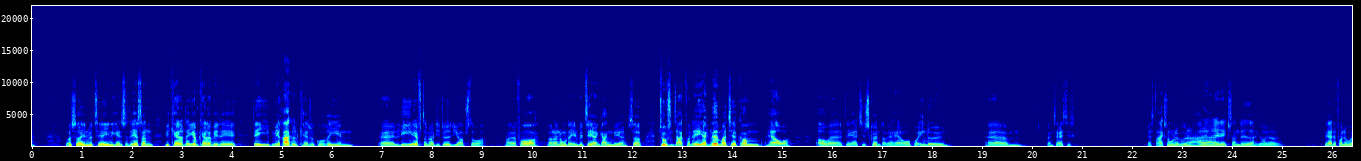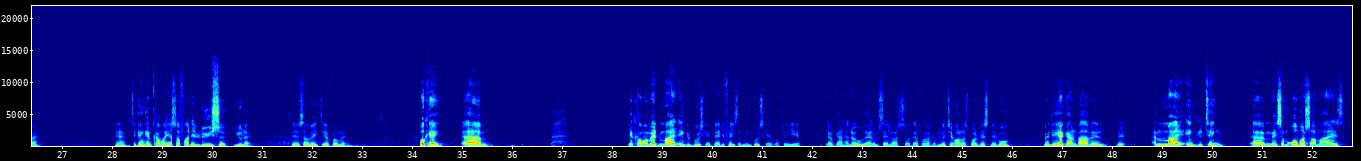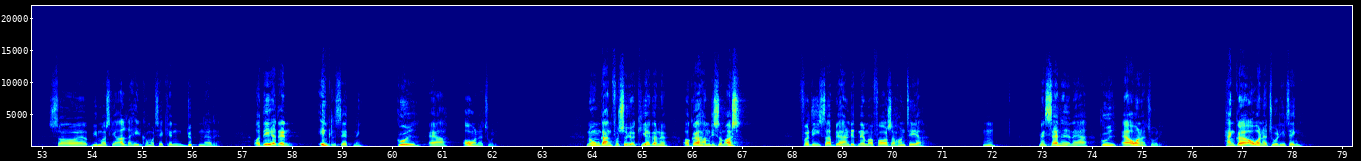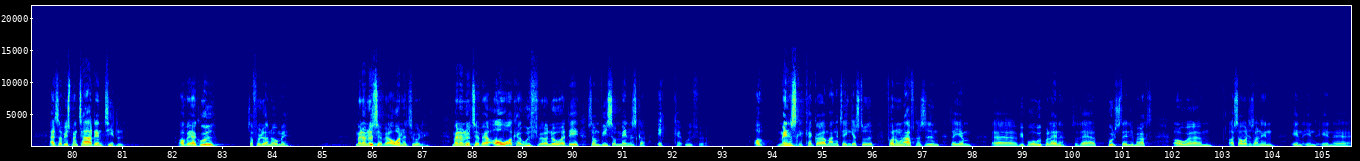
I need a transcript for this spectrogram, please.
og så inviterer en igen. Så det er sådan, vi kalder det, hjem kalder vi det, det er i mirakelkategorien, uh, lige efter, når de døde, de opstår. Når, jeg får, når der er nogen, der inviterer en gang mere. Så tusind tak for det. Jeg glæder mig til at komme herover og øh, det er altid skønt at være herovre på Engleøen. Øhm, fantastisk. Der er straks nogen, der begynder, nej, nej, det er ikke sådan, det hedder. Jo, jo, jo. Det er det fra nu af. Ja, til gengæld kommer jeg så fra det lyse Jylland. Det er så vigtigt at få med. Okay. Øhm, jeg kommer med et meget enkelt budskab. Det er de fleste af mine budskaber, fordi øh, jeg vil gerne have noget ud af dem selv også, og derfor er vi nødt til at holde os på et vist niveau. Men det jeg gerne bare vil, vil er meget enkelt ting, øh, men som rummer så meget, så øh, vi måske aldrig helt kommer til at kende dybden af det. Og det er den enkel sætning. Gud er overnaturlig. Nogle gange forsøger kirkerne at gøre ham ligesom os, fordi så bliver han lidt nemmere for os at håndtere. Mm? Men sandheden er, Gud er overnaturlig. Han gør overnaturlige ting. Altså hvis man tager den titel og være Gud, så følger noget med. Man er nødt til at være overnaturlig. Man er nødt til at være over og kan udføre noget af det, som vi som mennesker ikke kan udføre. Og mennesker kan gøre mange ting. Jeg stod for nogle aftener siden derhjemme. Uh, vi bor ude på landet, så der er fuldstændig mørkt. Og, øh, og så var det sådan en, en, en, en, øh,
